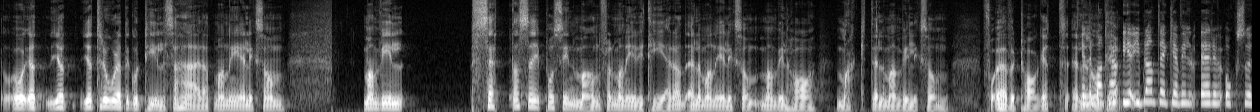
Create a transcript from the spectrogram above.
och jag, jag, jag tror att det går till så här att man är liksom, man vill sätta sig på sin man för att man är irriterad eller man, är liksom, man vill ha makt eller man vill liksom få övertaget eller, eller man någonting. kan, ibland tänker jag, vill, är det också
